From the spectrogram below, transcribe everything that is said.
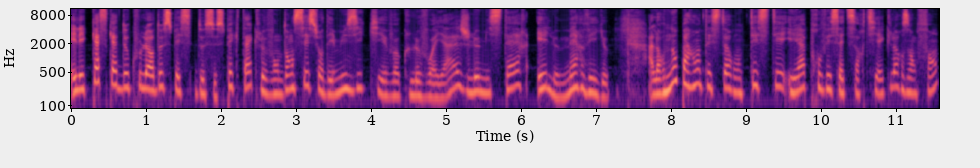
Et les cascades de couleurs de, ce spectacle vont danser sur des musiques qui évoquent le voyage, le mystère et le merveilleux. Alors nos parents testeurs ont testé et approuvé cette sortie avec leurs enfants.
